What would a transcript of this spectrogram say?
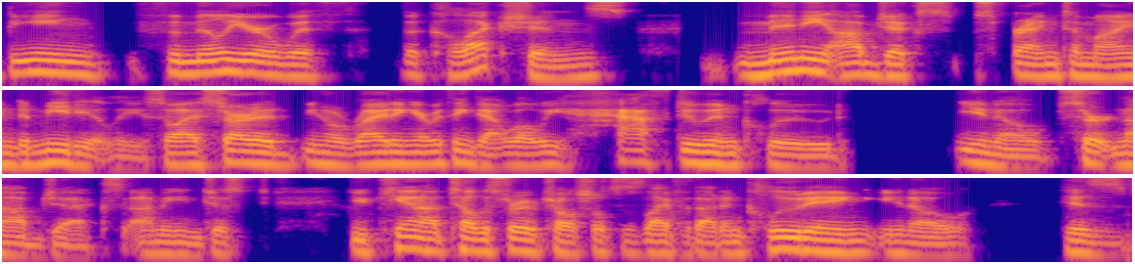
being familiar with the collections, many objects sprang to mind immediately. So I started, you know, writing everything down. Well, we have to include, you know, certain objects. I mean, just you cannot tell the story of Charles Schulz's life without including, you know, his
